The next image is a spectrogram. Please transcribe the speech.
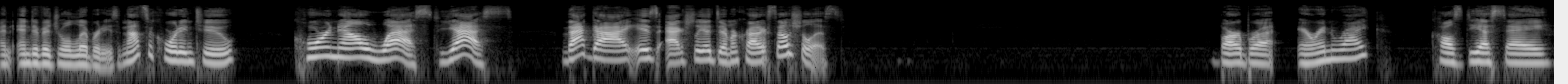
and individual liberties. And that's according to Cornel West. Yes, that guy is actually a Democratic Socialist. Barbara Ehrenreich calls DSA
